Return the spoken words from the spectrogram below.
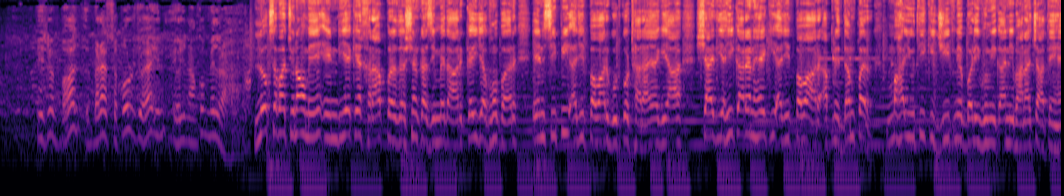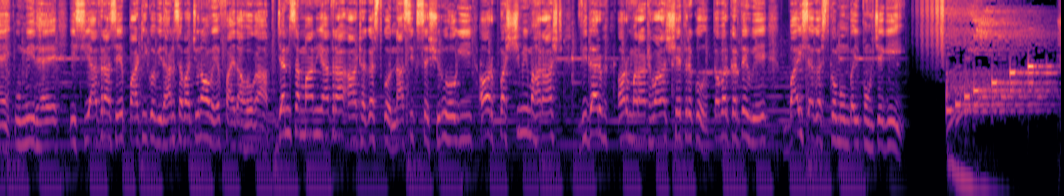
इसमें बहुत बड़ा सपोर्ट जो है इन योजनाओं को मिल रहा है। लोकसभा चुनाव में एनडीए के खराब प्रदर्शन का जिम्मेदार कई जगहों पर एनसीपी अजीत पवार गुट को ठहराया गया। शायद यही कारण है कि अजीत पवार अपने दम पर महायुति की जीत में बड़ी भूमिका निभाना चाहते हैं। उम्मीद है इस यात्रा से पार्टी को विधानसभा चुनाव में फ़ायदा होगा। जन सम्मान यात्रा आठ अगस्त को नासिक से शुरू होगी और पश्चिमी महाराष्ट्र, विदर्भ और मराठवाड़ा क्षेत्र को कवर करते हुए 22 अगस्त को मुंबई पहुंचेगी।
